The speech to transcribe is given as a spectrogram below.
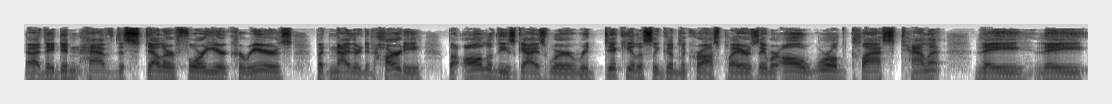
Uh, they didn't have the stellar four year careers, but neither did Hardy. But all of these guys were ridiculously good lacrosse players. They were all world class talent. They, they,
